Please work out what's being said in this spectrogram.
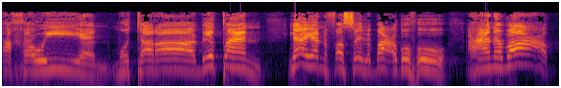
اخويا مترابطا لا ينفصل بعضه عن بعض.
